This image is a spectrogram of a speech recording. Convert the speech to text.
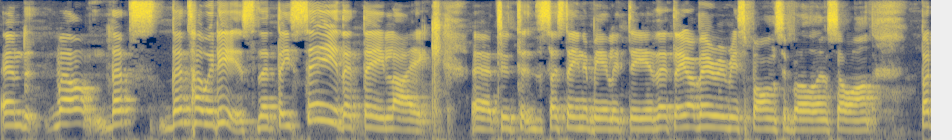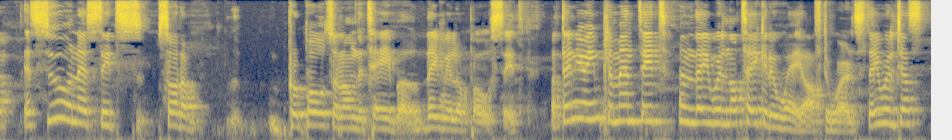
And well, that's that's how it is. That they say that they like uh, to, to sustainability, that they are very responsible, and so on. But as soon as it's sort of proposal on the table, they will oppose it. But then you implement it, and they will not take it away afterwards. They will just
